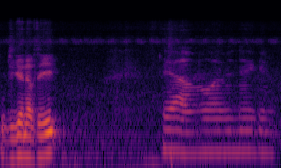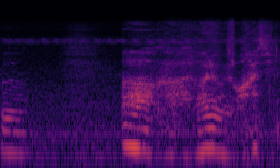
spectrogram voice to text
Did you get enough to eat? Yeah, I'm having naked food. Oh god, what are we watching?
